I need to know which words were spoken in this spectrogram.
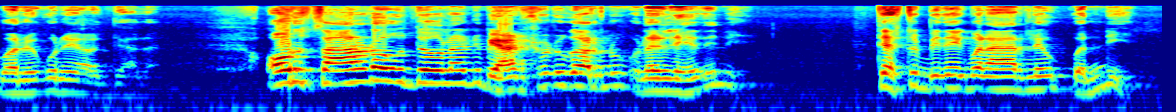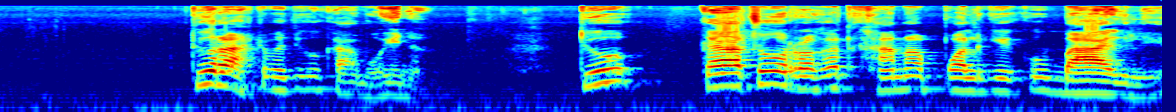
भन्यो कुनै अध्यायलाई। अरू चारवटा उद्योगलाई नि भ्याट छुट गर्नु भनेर लेखिदियो नि। त्यस्तो विधेयक बनाएर ल्याऊ भन्ने। त्यो राष्ट्रपतिको काम होइन। त्यो काँचो रगत खान पल्केको बाघले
